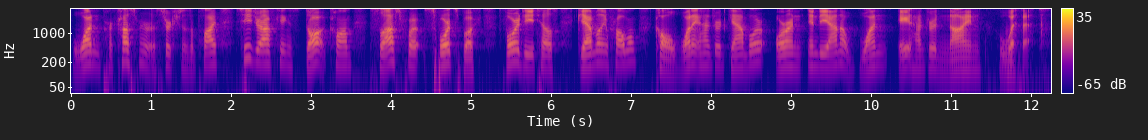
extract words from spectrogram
One per customer. Restrictions apply. See DraftKings.com slash sportsbook for details. Gambling problem? Call 1-800-GAMBLER or in Indiana 1-800-9-WITH-IT.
